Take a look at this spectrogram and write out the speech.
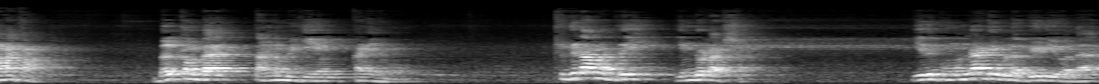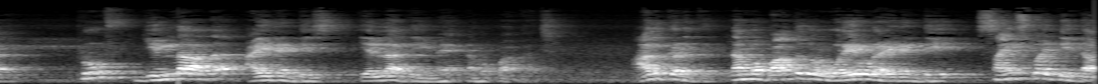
வணக்கம். வெல்கம் பேக் தன்னம்பிக்கையும் கணிதமும் ட்ரிகனாமெட்ரி இன்ட்ரோடக்ஷன் இதுக்கு முன்னாடி உள்ள வீடியோல ப்ரூஃப் இல்லாத ஐடென்டிஸ் எல்லாத்தையுமே நம்ம பார்த்தாச்சு. அதுக்கடுத்து நம்ம பார்த்துக்கிற ஒரே ஒரு identity sine square theta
